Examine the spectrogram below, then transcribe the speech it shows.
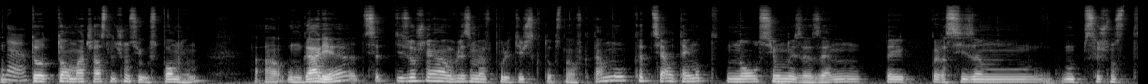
Да. То, то матч аз лично си го спомням. А, Унгария, изобщо няма влизаме в политическата обстановка там, но като цяло те имат много силно изразен тъй, расизъм, всъщност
